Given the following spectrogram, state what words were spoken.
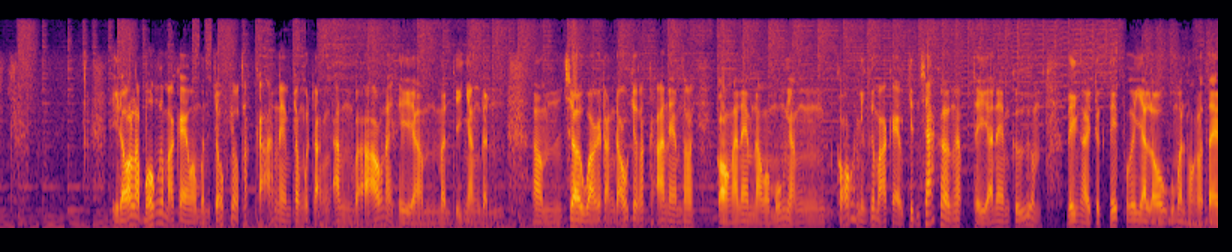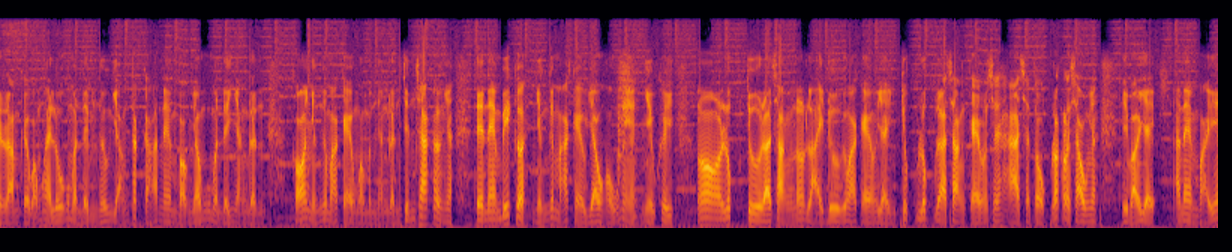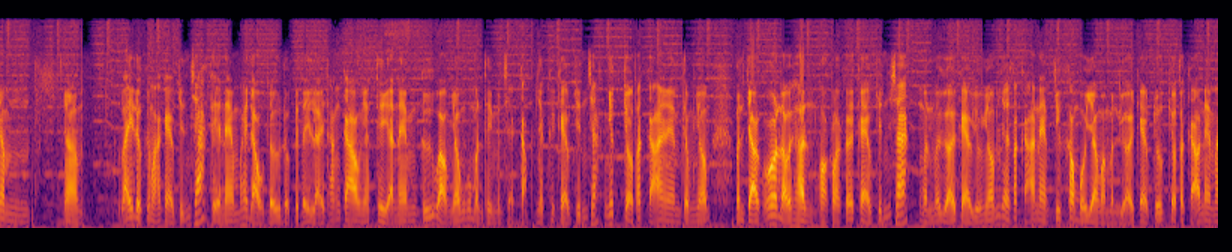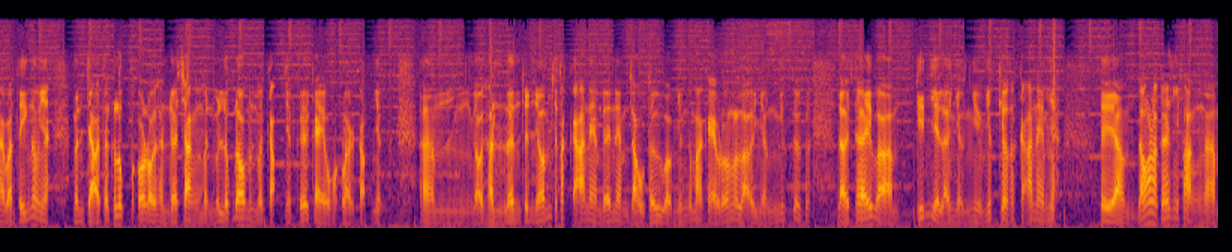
thì đó là bốn cái mã kèo mà mình chốt cho tất cả anh em trong cái trận Anh và Áo này. Thì um, mình chỉ nhận định um, sơ qua cái trận đấu cho tất cả anh em thôi. Còn anh em nào mà muốn nhận có những cái mã kèo chính xác hơn á thì anh em cứ um, liên hệ trực tiếp với cái Zalo của mình hoặc là Telegram kèo bóng hai lúa của mình để mình hướng dẫn tất cả anh em vào nhóm của mình để nhận định có những cái mã kèo mà mình nhận định chính xác hơn nha. Thì anh em biết rồi những cái mã kèo giao hữu này nhiều khi nó lúc chưa ra sân nó lại đưa cái mã kèo dày chút lúc ra sân kèo nó sẽ hạ sẽ tụt rất là sâu nha. Thì bởi vậy anh em phải um, um, lấy được cái mã kèo chính xác thì anh em hãy đầu tư được cái tỷ lệ thắng cao nha. Thì anh em cứ vào nhóm của mình thì mình sẽ cập nhật cái kèo chính xác nhất cho tất cả anh em trong nhóm. Mình chờ có đội hình hoặc là cái kèo chính xác mình mới gửi kèo vô nhóm cho tất cả anh em chứ không bao giờ mà mình gửi kèo trước cho tất cả anh em hai ba tiếng đâu nha. Mình chờ tới cái lúc mà có đội hình ra sân mình mới lúc đó mình mới cập nhật cái kèo hoặc là cập nhật um, đội hình lên trên nhóm cho tất cả anh em để anh em đầu tư vào những cái mã kèo đó nó lợi nhuận nhất lợi thế và kiếm về lợi nhuận nhiều nhất cho tất cả anh em nha thì ờ, đó là cái phần ờ,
